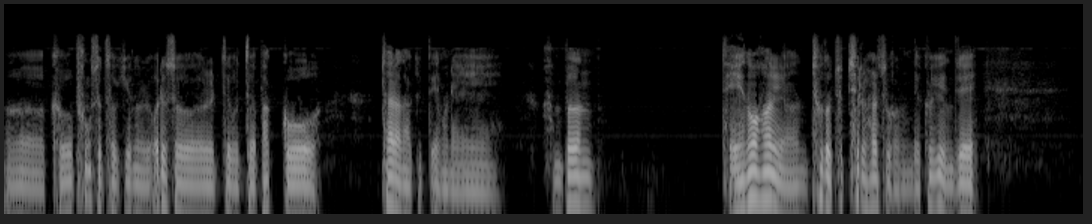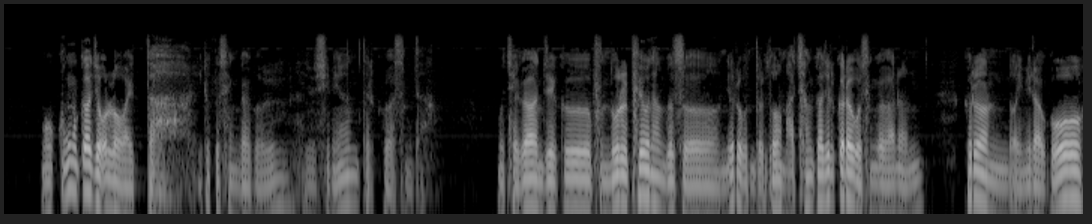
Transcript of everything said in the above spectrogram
어, 그 풍수터 기운을 어렸을 때부터 받고 자라났기 때문에 한번 대노하면 저도 주체를 할 수가 없는데 그게 이제 뭐 국문까지 올라와 있다 이렇게 생각을 해주시면 될 것 같습니다. 뭐 제가 이제 그 분노를 표현한 것은 여러분들도 마찬가지일 거라고 생각하는 그런 의미라고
